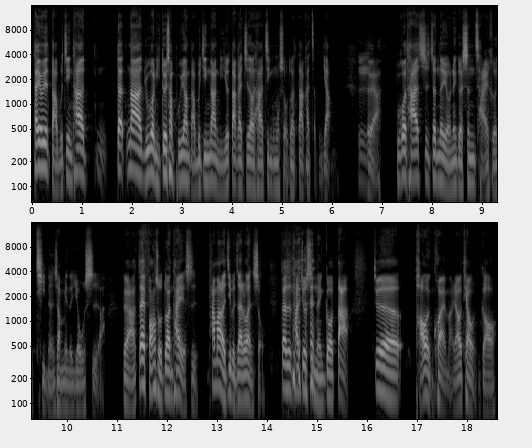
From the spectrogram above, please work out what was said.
他有点打不进，他。但那如果你对上朴玉阳打不进，那你就大概知道他的进攻手段大概怎么样，嗯，对啊。不过他是真的有那个身材和体能上面的优势啊，对啊。在防守端他也是他妈的基本在乱守，但是他就是能够大，就是跑很快嘛，然后跳很高，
